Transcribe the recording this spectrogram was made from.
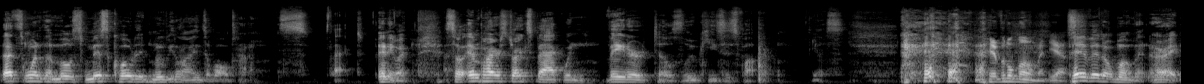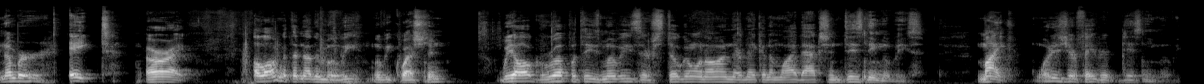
That's one of the most misquoted movie lines of all time. It's fact. Anyway, so Empire Strikes Back when Vader tells Luke he's his father. Yes. Pivotal moment. Yes. Pivotal moment. All right, number eight. All right. Along with another movie, movie question. We all grew up with these movies. They're still going on. They're making them live action Disney movies. Mike, what is your favorite Disney movie?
